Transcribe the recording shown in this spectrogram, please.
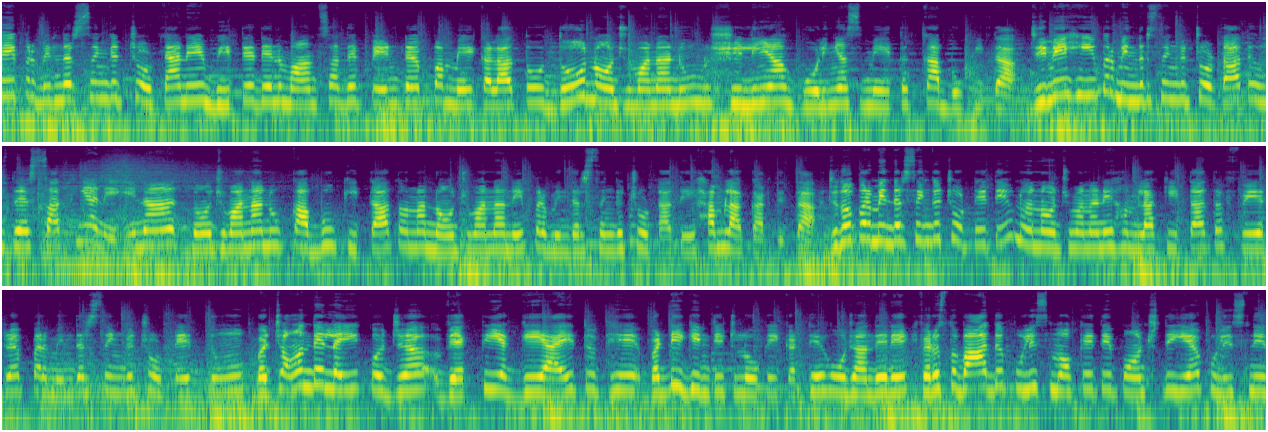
ਦੇ ਪ੍ਰਵਿੰਦਰ ਸਿੰਘ ਝੋਟਾ ਨੇ ਬੀਤੇ ਦਿਨ ਮਾਨਸਾ ਦੇ ਪਿੰਡ ਭੰਮੇ ਕਲਾ ਤੋਂ ਦੋ ਨੌਜਵਾਨਾਂ ਨੂੰ ਨਸ਼ੀਲੀਆਂ ਗੋਲੀਆਂ ਸਮੇਤ ਕਾਬੂ ਕੀਤਾ। ਜਿਵੇਂ ਹੀ ਪ੍ਰਵਿੰਦਰ ਸਿੰਘ ਝੋਟਾ ਤੇ ਉਸਦੇ ਸਾਥੀਆਂ ਨੇ ਇਹਨਾਂ ਨੌਜਵਾਨਾਂ ਨੂੰ ਕਾਬੂ ਕੀਤਾ ਤਾਂ ਉਹਨਾਂ ਨੌਜਵਾਨਾਂ ਨੇ ਪ੍ਰਵਿੰਦਰ ਸਿੰਘ ਝੋਟਾ ਤੇ ਹਮਲਾ ਕਰ ਦਿੱਤਾ। ਜਦੋਂ ਪ੍ਰਵਿੰਦਰ ਸਿੰਘ ਝੋਟੇ ਤੇ ਉਹਨਾਂ ਨੌਜਵਾਨਾਂ ਨੇ ਹਮਲਾ ਕੀਤਾ ਤਾਂ ਫਿਰ ਪਰਮਿੰਦਰ ਸਿੰਘ ਝੋਟੇ ਨੂੰ ਬਚਾਉਣ ਦੇ ਲਈ ਕੁਝ ਵਿਅਕਤੀ ਅੱਗੇ ਆਏ ਤੇ ਉੱਥੇ ਵੱਡੀ ਗਿਣਤੀ 'ਚ ਲੋਕ ਇਕੱਠੇ ਹੋ ਜਾਂਦੇ ਨੇ। ਫਿਰ ਉਸ ਤੋਂ ਬਾਅਦ ਪੁਲਿਸ ਮੌਕੇ ਤੇ ਪਹੁੰਚਦੀ ਹੈ। ਪੁਲਿਸ ਨੇ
